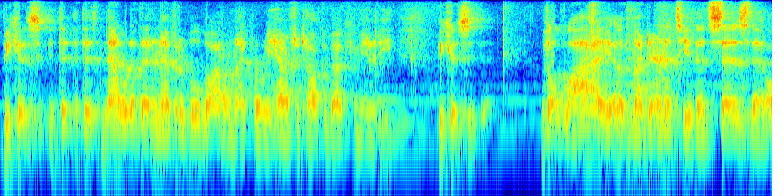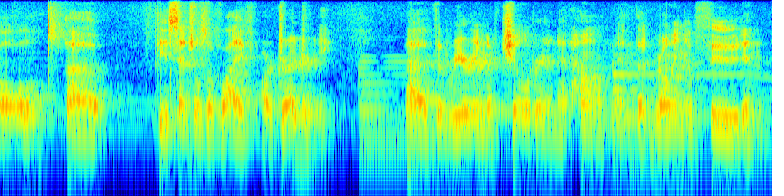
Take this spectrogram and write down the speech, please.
Because the, the, now we're at that inevitable bottleneck where we have to talk about community, because the lie of modernity that says that all uh, the essentials of life are drudgery. Uh, the rearing of children at home and the growing of food and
